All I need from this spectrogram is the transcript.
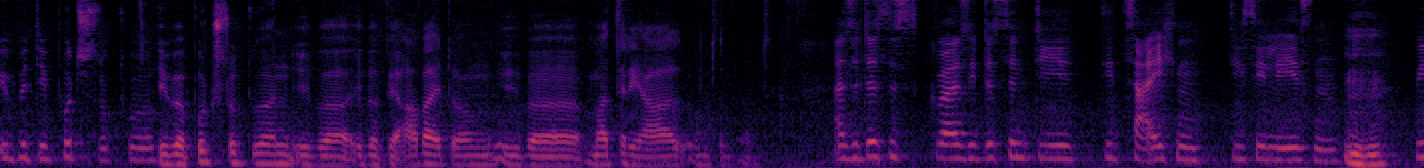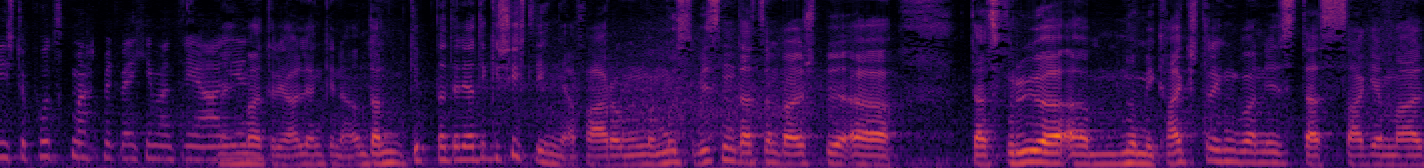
Über die Putzstruktur. Über Putzstrukturen, über, über Bearbeitung, über Material und und und. Also das ist quasi, das sind die, die Zeichen, die Sie lesen. Mhm. Wie ist der Putz gemacht, mit welchen Materialien? Welche Materialien, genau. Und dann gibt es natürlich auch die geschichtlichen Erfahrungen. Man muss wissen, dass zum Beispiel äh, dass früher ähm, nur mit Kalk gestrichen worden ist, dass, sage mal,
